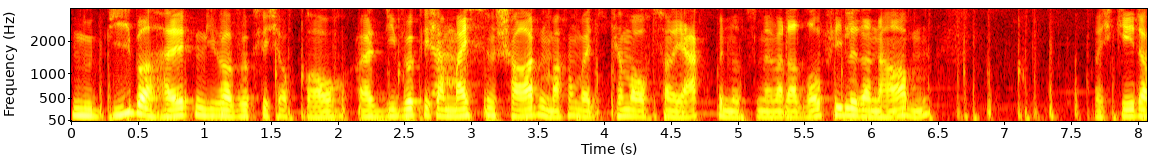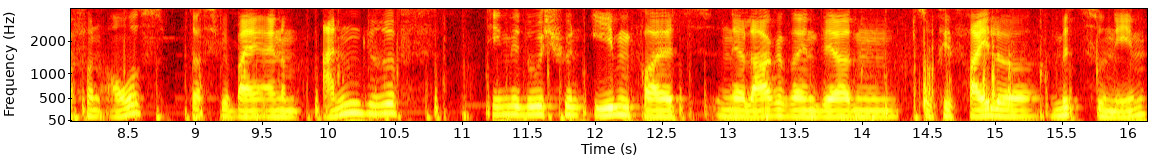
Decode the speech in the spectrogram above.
nur die behalten, die wir wirklich auch brauchen, äh, die wirklich ja. am meisten Schaden machen, weil die können wir auch zur Jagd benutzen, wenn wir da so viele dann haben. Ich gehe davon aus, dass wir bei einem Angriff den wir durchführen, ebenfalls in der Lage sein werden, so viele Pfeile mitzunehmen.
